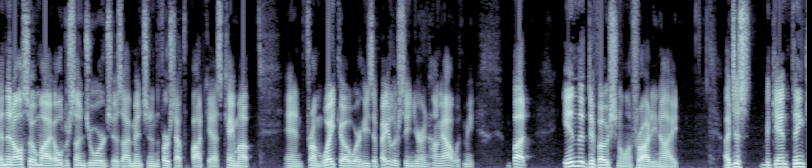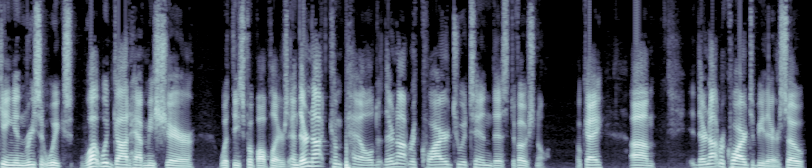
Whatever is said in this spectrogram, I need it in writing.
and then also my older son George, as I mentioned in the first half of the podcast, came up and from Waco, where he's a Baylor senior, and hung out with me. But in the devotional on Friday night, I just began thinking in recent weeks, what would God have me share? With these football players. And they're not compelled, they're not required to attend this devotional. Okay. Um, they're not required to be there. So,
